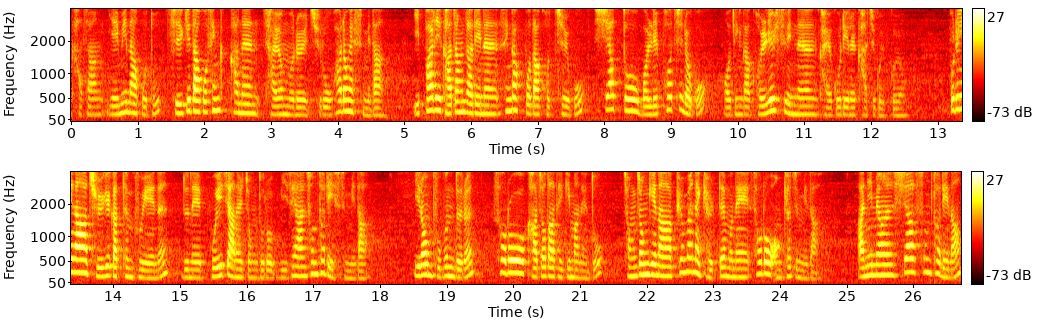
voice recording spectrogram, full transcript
가장 예민하고도 질기다고 생각하는 자연물을 주로 활용했습니다. 이파리 가장자리는 생각보다 거칠고 씨앗도 멀리 퍼지려고 어딘가 걸릴 수 있는 갈고리를 가지고 있고요. 뿌리나 줄기 같은 부위에는 눈에 보이지 않을 정도로 미세한 솜털이 있습니다. 이런 부분들은 서로 가져다 대기만 해도 정전기나 표면의 결 때문에 서로 엉켜집니다. 아니면 씨앗 솜털이나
